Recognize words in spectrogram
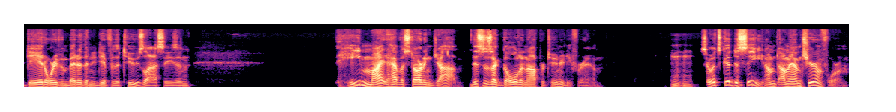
did, or even better than he did for the twos last season, he might have a starting job. This is a golden opportunity for him. Mm-hmm. So it's good to see. I'm, I mean, I'm cheering for him.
